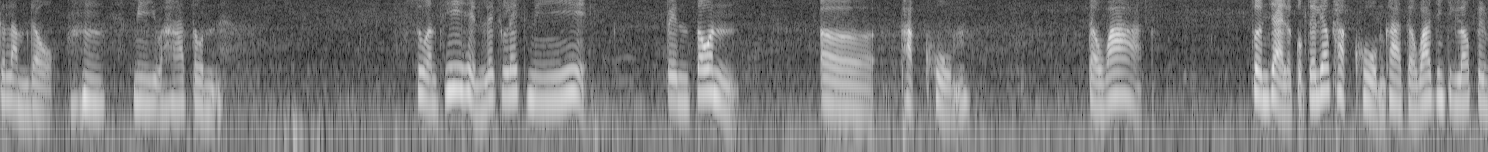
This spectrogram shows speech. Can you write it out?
กระหล่ำดอกมีอยู่ห้าต้น ส่วนที่เห็นเล็กๆนี้เป็นต้น เอ่อ ผักโขม แต่ว่า ส่วนใหญ่แล้วกบจะเรียกผักโขมค่ะ แต่ว่าจริงๆแล้วเป็น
